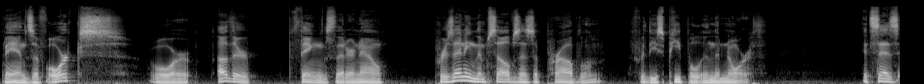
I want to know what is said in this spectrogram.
bands of orcs or other things that are now presenting themselves as a problem for these people in the north. It says,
